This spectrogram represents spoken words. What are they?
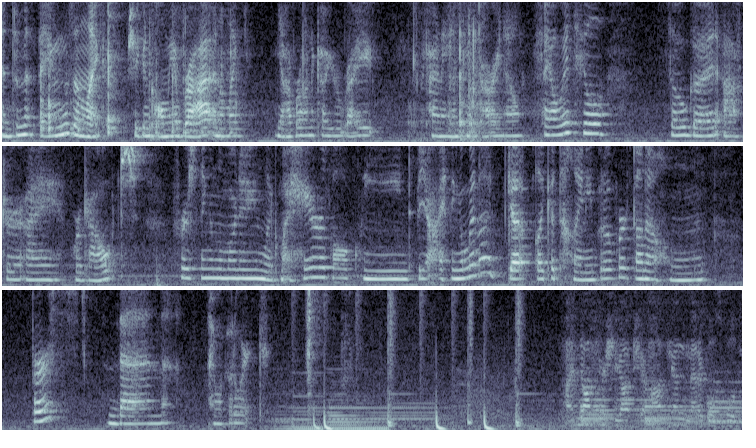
intimate things and like she can call me a brat and I'm like, yeah, Veronica, you're right. I kind of am guitar right now. I always feel so good after I work out first thing in the morning like my hair is all cleaned but yeah i think i'm gonna get like a tiny bit of work done at home first then i will go to work I'm Dr. Medical School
